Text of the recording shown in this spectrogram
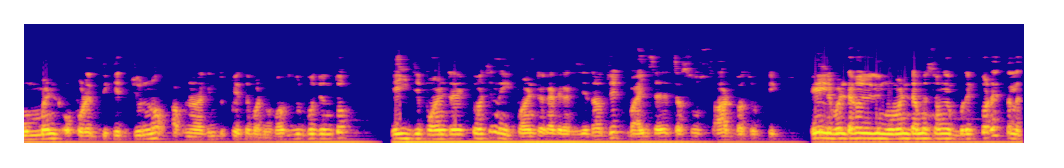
মুভমেন্ট ওপরের দিকের জন্য আপনারা কিন্তু পেতে পারেন কতদূর পর্যন্ত? এই যে পয়েন্টটা দেখতে পাচ্ছেন, এই পয়েন্টের কাছাকাছি, যেটা হচ্ছে বাইশ হাজার চারশো ষাট বাষট্টি। এই লেভেলটাকে যদি মোমেন্টামের সঙ্গে ব্রেক করে, তাহলে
